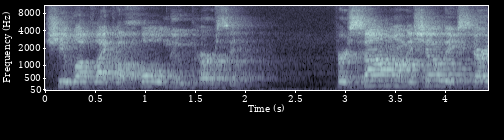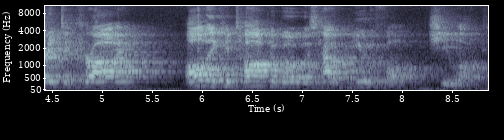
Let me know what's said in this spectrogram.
She looked like a whole new person. For some on the show, they started to cry. All they could talk about was how beautiful she looked.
